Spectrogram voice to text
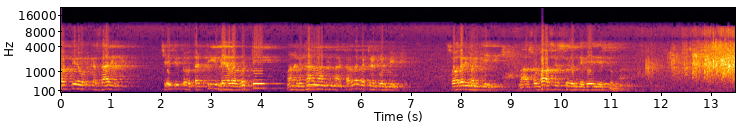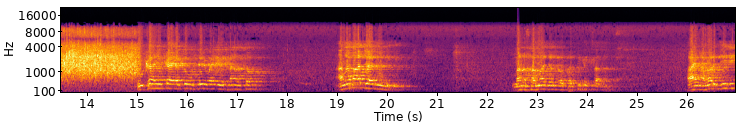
భక్తిని ఒక్కసారి చేతితో తట్టి లేవగొట్టి మన విధానాన్ని నా కళ్ళగట్టినటువంటి సోదరి మనకి నా శుభాశిస్సులు తెలియజేస్తున్నాను ఇంకా ఇంకా ఎంతో ఉద్యోగమైన విధానంతో అన్నమాచార్యుని మన సమాజంలో బ్రతికించాలి ఆయన అమరజీవి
